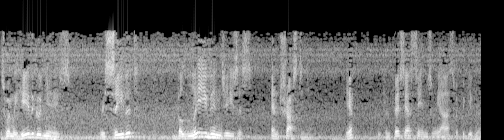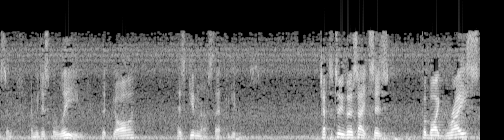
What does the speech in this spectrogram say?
is when we hear the good news, receive it, believe in Jesus, and trust in Him. Yep, we confess our sins we ask for forgiveness, and, and we just believe that God has given us that forgiveness. Chapter 2, verse 8 says, For by grace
